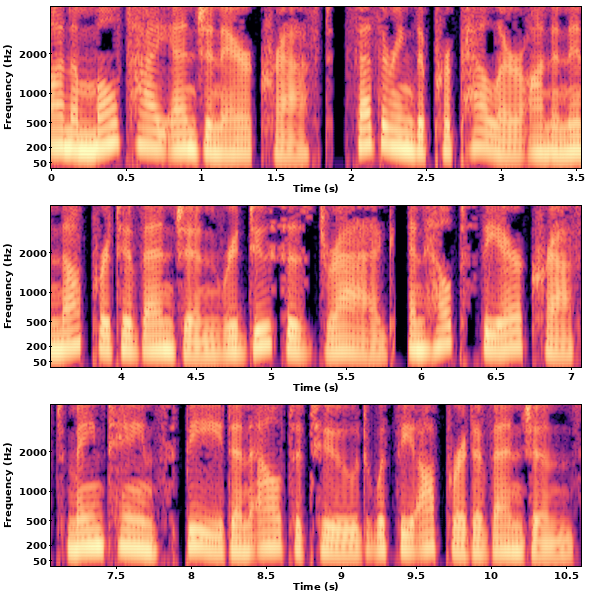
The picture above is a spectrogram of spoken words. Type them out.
On a multi-engine aircraft, feathering the propeller on an inoperative engine reduces drag, and helps the aircraft maintain speed and altitude with the operative engines.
